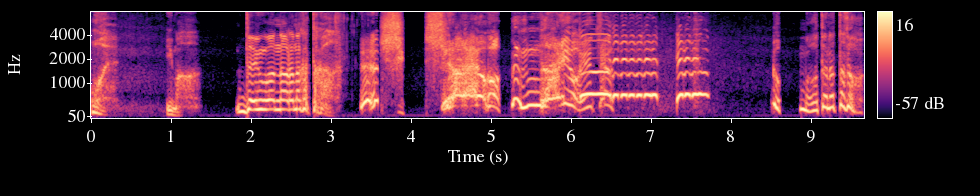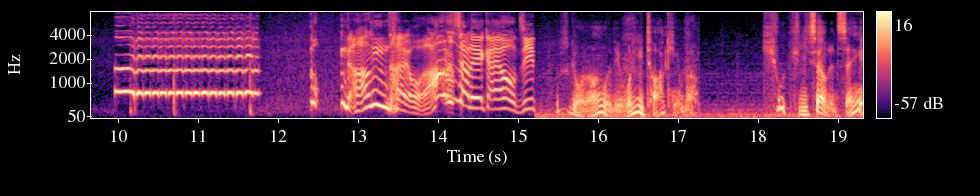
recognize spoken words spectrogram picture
おい今電話鳴らなかったかし知らねえよ何を言っておまた鳴ったぞおなんだよあるじゃねえかよじ What's going on with you? What are you talking about? You, you sound insane.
